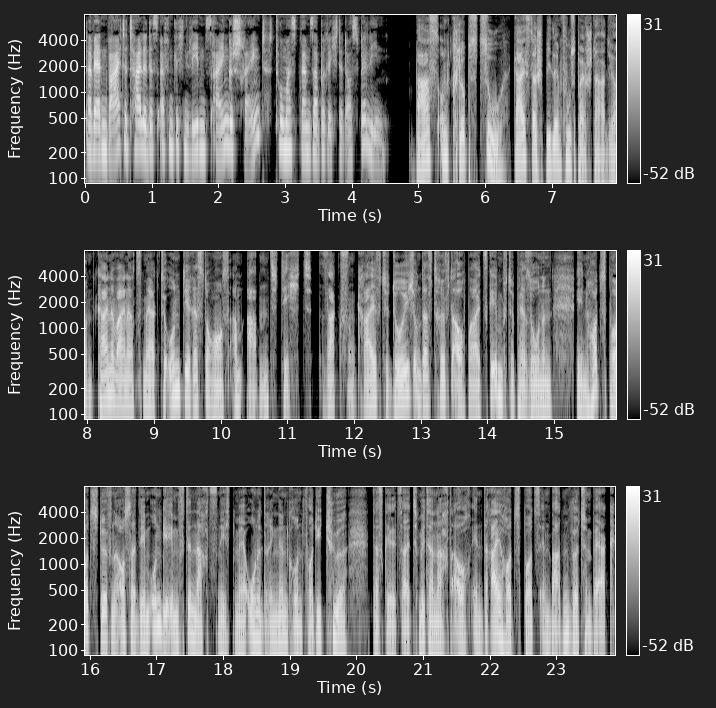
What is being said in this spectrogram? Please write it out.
Da werden weite Teile des öffentlichen Lebens eingeschränkt. Thomas Bremser berichtet aus Berlin. Bars und Clubs zu, Geisterspiele im Fußballstadion, keine Weihnachtsmärkte und die Restaurants am Abend dicht. Sachsen greift durch und das trifft auch bereits geimpfte Personen. In Hotspots dürfen außerdem ungeimpfte nachts nicht mehr ohne dringenden Grund vor die Tür. Das gilt seit Mitternacht auch in drei Hotspots in Baden-Württemberg.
